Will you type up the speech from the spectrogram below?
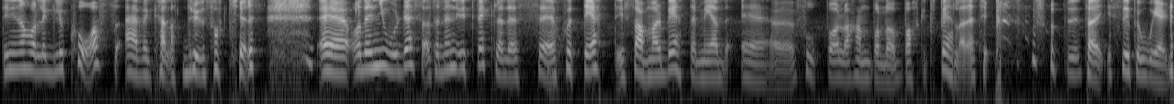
Den innehåller glukos, även kallat druvsocker. Eh, och den gjordes, alltså den utvecklades eh, 71 i samarbete med eh, fotboll och handboll och basketspelare typ. Så det är så här super weird.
